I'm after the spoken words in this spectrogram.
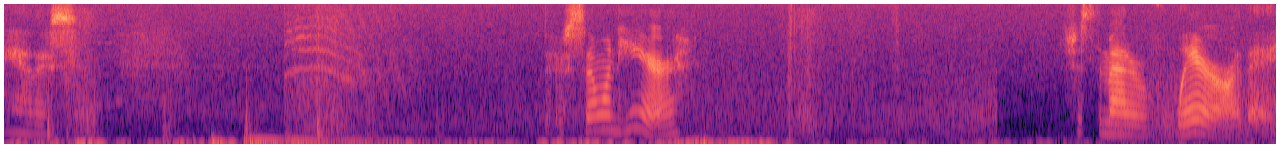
Yeah, there's... There's someone here. It's just a matter of where are they?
